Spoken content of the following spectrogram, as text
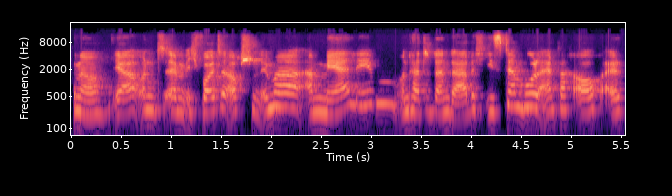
Genau, ja, und ähm, ich wollte auch schon immer am Meer leben und hatte dann dadurch Istanbul einfach auch als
